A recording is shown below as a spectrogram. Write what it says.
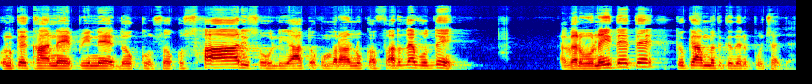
उनके खाने, पीने, दुख, सुख, सारी सहूलियात हुक्मरानों का फ़र्ज़ है, वो दें। अगर वो नहीं देते तो क्या मत के दिन पूछा जाए।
